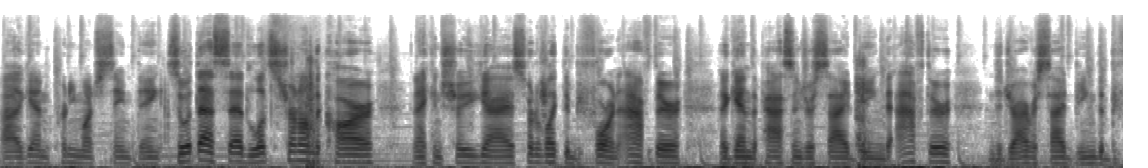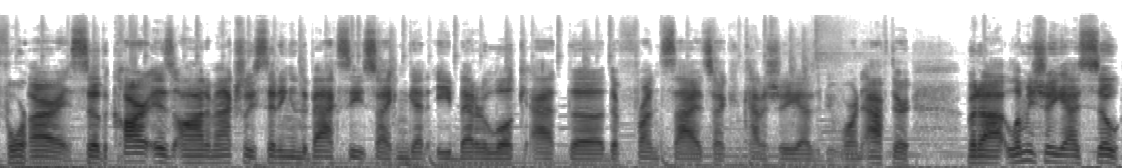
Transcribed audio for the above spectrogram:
Uh, again, pretty much same thing. So with that said, let's turn on the car and I can show you guys sort of like the before and after. Again, the passenger side being the after and the driver's side being the before. All right, so the car is on. I'm actually sitting in the back seat so I can get a better look at the, the front side so I can kind of show you guys the before and after. But uh, let me show you guys. So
